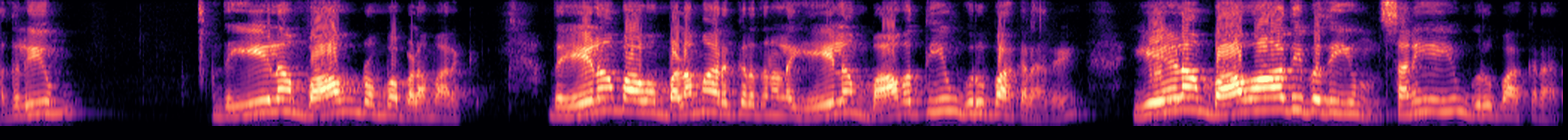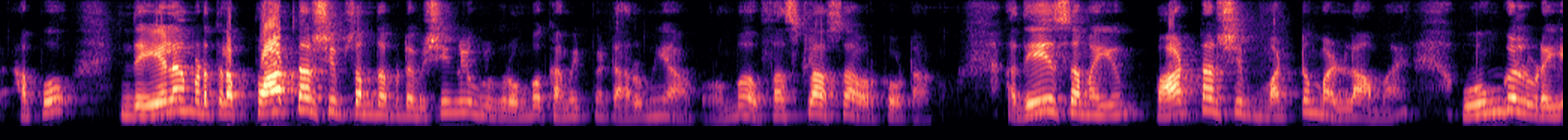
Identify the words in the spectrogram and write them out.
அதுலேயும் இந்த ஏழாம் பாவம் ரொம்ப பலமாக இருக்குது இந்த ஏழாம் பாவம் பலமாக இருக்கிறதுனால ஏழாம் பாவத்தையும் குரு பார்க்குறாரு. ஏழாம் பாவாதிபதியும் சனியையும் குரு பார்க்குறாரு. அப்போது இந்த ஏழாம் இடத்துல பார்ட்னர்ஷிப் சம்மந்தப்பட்ட விஷயங்கள் உங்களுக்கு ரொம்ப கமிட்மெண்ட் அருமையாக ஆகும். ரொம்ப ஃபஸ்ட் கிளாஸாக ஒர்க் அவுட் ஆகும். அதே சமயம் பார்ட்னர்ஷிப் மட்டும் அல்லாமல் உங்களுடைய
